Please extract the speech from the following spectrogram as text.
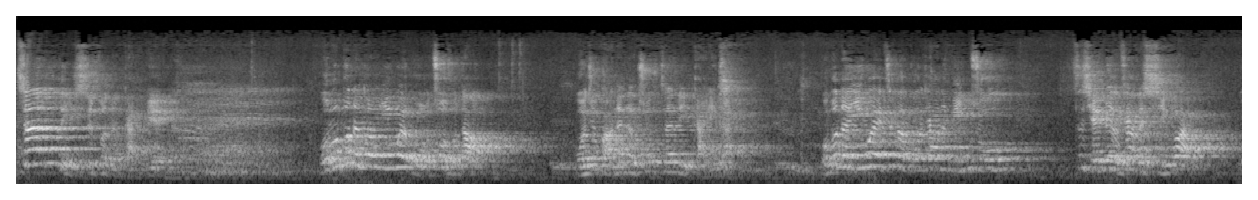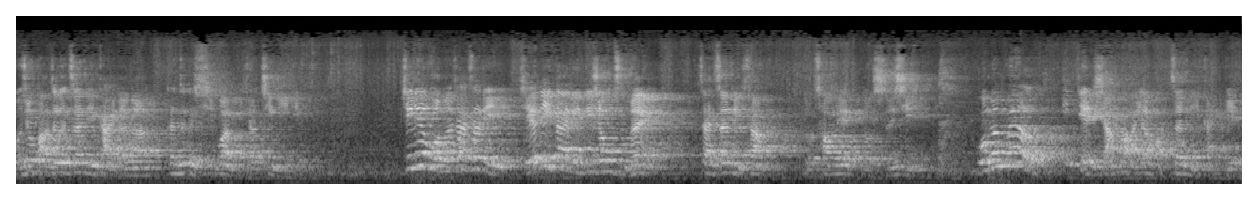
真理是不能改变的。我们不能够因为我做不到，我就把那个真真理改一改。我不能因为这个国家的民族之前没有这样的习惯，我就把这个真理改的呢跟这个习惯比较近一点。今天我们在这里竭力带领弟兄姊妹在真理上有超越、有实行，我们没有一点想法要把真理改变。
